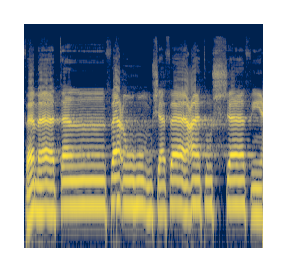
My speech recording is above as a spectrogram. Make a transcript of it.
فما تنفعهم شفاعة الشافعين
